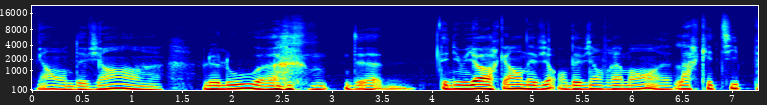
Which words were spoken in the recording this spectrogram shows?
eh bien on devient euh, le loup euh, de, New York. Hein. On, devient, on, devient, vraiment euh, l'archétype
